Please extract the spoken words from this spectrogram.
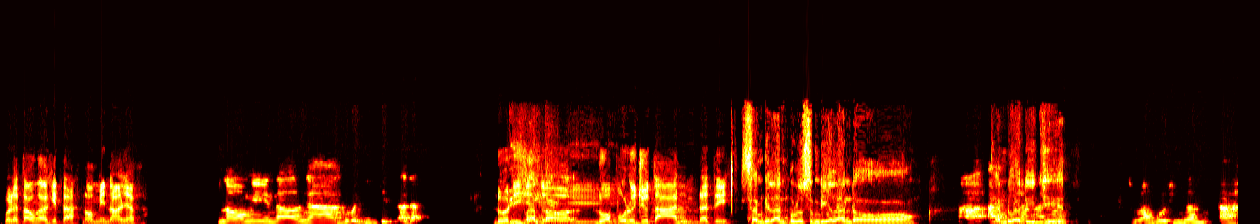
Boleh tahu nggak kita nominalnya? Nominalnya dua digit ada. Dua digit mantap. itu 20 jutaan berarti. 99 dong. Ah, Kan ah, dua digit. 99 ah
